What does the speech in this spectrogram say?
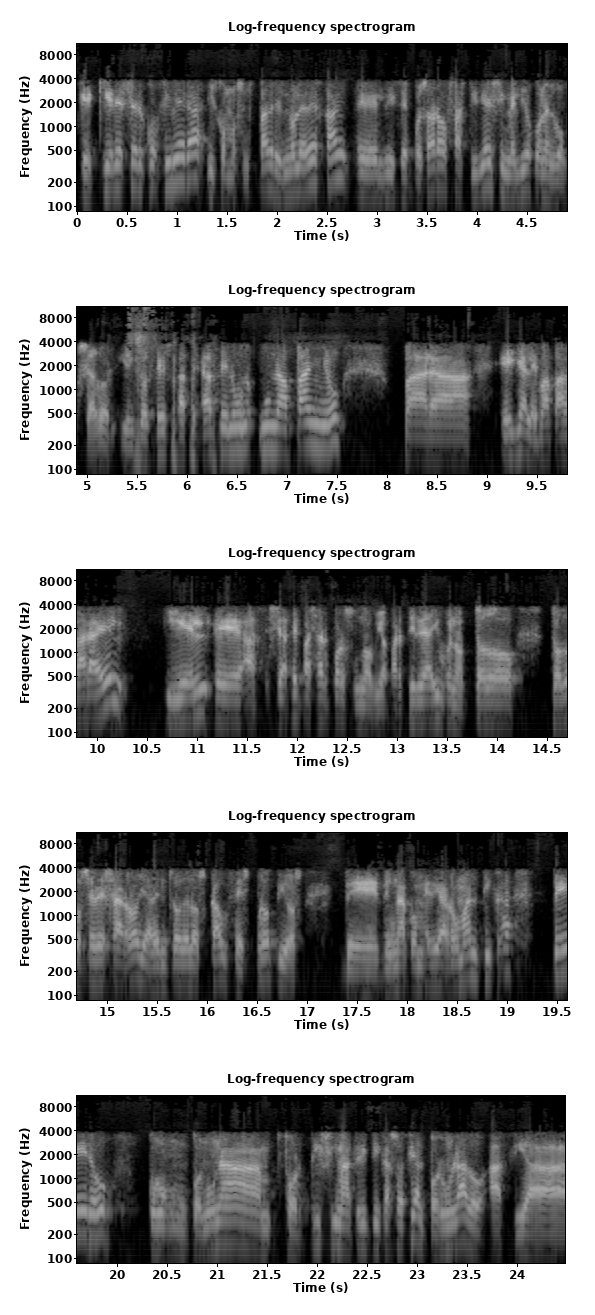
que quiere ser cocinera y como sus padres no le dejan, él dice, pues ahora os fastidiáis y me lío con el boxeador. Y entonces hacen un, apaño para, ella le va a pagar a él y él eh, se hace pasar por su novio. A partir de ahí, bueno, todo todo se desarrolla dentro de los cauces propios de, una comedia romántica, pero con, una fortísima crítica social, por un lado, hacia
